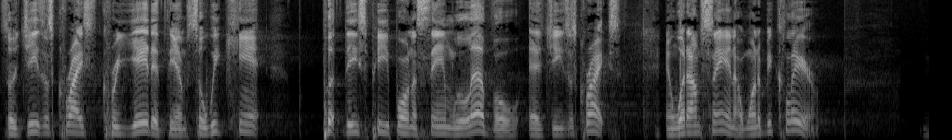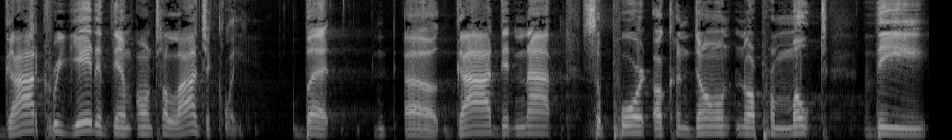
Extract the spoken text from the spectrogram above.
So Jesus Christ created them. So we can't put these people on the same level as Jesus Christ. And what I'm saying, I want to be clear. God created them ontologically, but uh, God did not support or condone nor promote the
